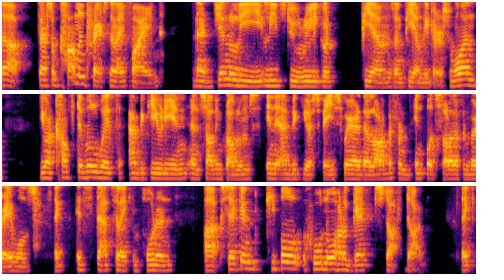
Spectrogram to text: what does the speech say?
uh, there are some common traits that I find that generally leads to really good PMs and PM leaders. One, you are comfortable with ambiguity and, and solving problems in an ambiguous space where there are a lot of different inputs, a lot of different variables. Like it's that's like important. Uh, second, people who know how to get stuff done. Like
